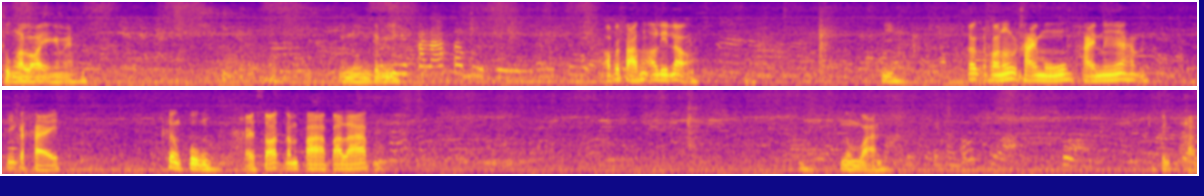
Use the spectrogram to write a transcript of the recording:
ถุงละร้อยเองใช่ไหมมันนุนก็มีมีปลาร้าปลาบึกอยู่ในตู้อะเอาไปฝากเพิ่งเอาลิ้นแล้วนี่แล้วฝั่งนู้นขายหมูขายเนื้อครับ นี่ก็ขายเครื่องปรุงขายซอสน้ำปลาปลาลา นมหวาน เป็นผัก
